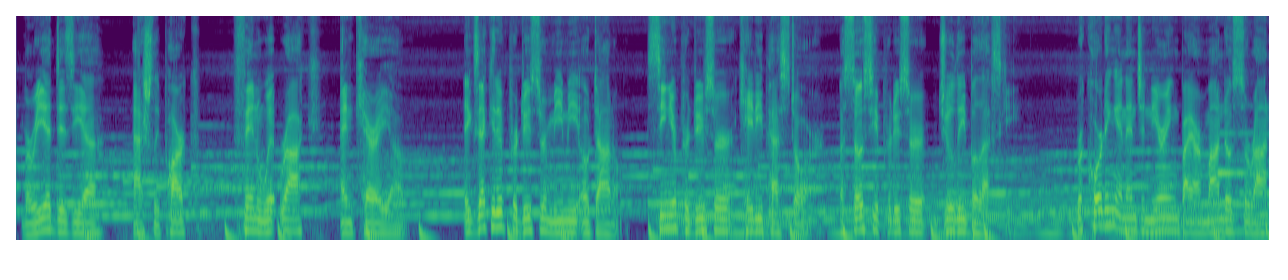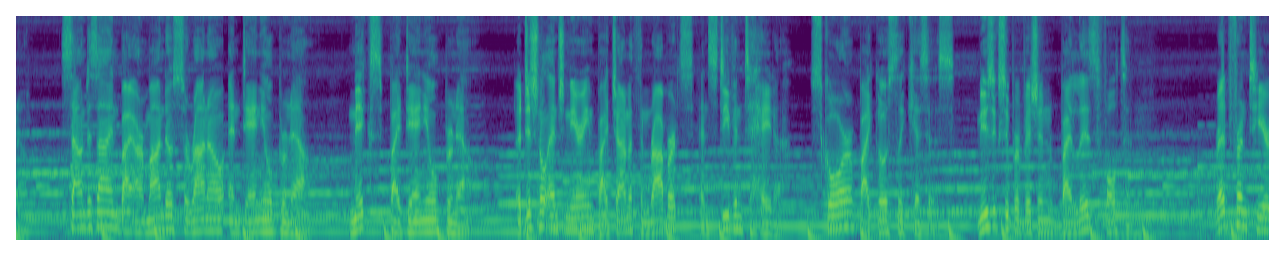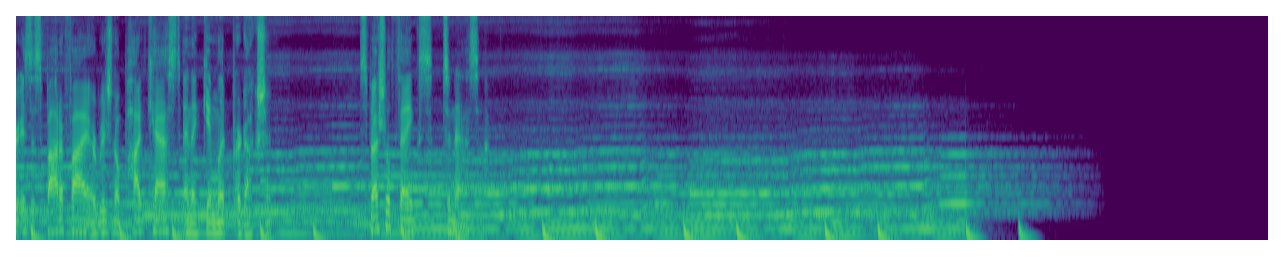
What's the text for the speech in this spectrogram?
Maria Dizzia, Ashley Park, Finn Wittrock, and Kara Young. Executive producer Mimi O'Donnell. Senior producer Katie Pastore. Associate producer Julie Balefsky. Recording and engineering by Armando Serrano. Sound design by Armando Serrano and Daniel Brunelle. Mix by Daniel Brunelle. Additional engineering by Jonathon Roberts and Steven Tejeda. Score by Ghostly Kisses. Music supervision by Liz Fulton. Red Frontier is a Spotify original podcast and a Gimlet production. Special thanks to NASA.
